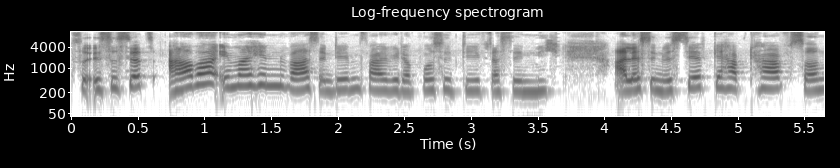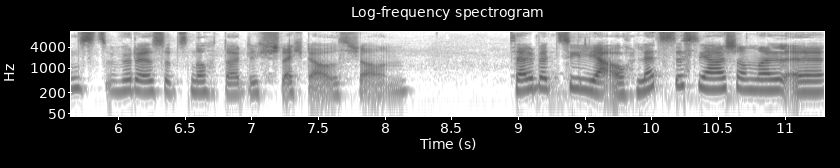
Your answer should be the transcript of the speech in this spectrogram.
so ist es jetzt. Aber immerhin war es in dem Fall wieder positiv, dass ich nicht alles investiert gehabt habe, sonst würde es jetzt noch deutlich schlechter ausschauen selbe Ziel ja auch letztes Jahr schon mal äh,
